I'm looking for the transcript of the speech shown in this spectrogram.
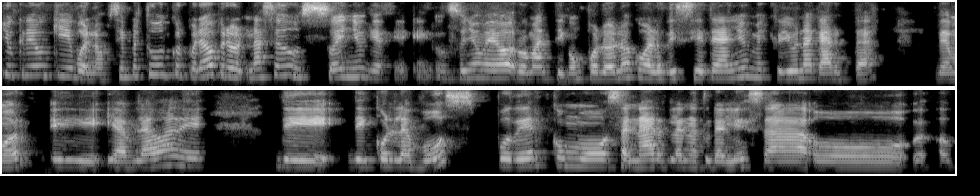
yo creo que, bueno, siempre estuvo incorporado, pero nace de un sueño, que, eh, eh, un sueño medio romántico. Un pololo como a los 17 años me escribió una carta de amor y hablaba de, de, de con la voz poder como sanar la naturaleza o, o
